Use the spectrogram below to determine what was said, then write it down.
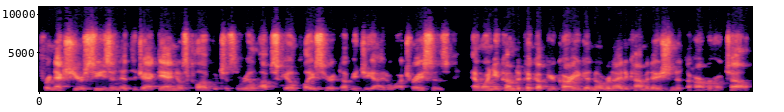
for next year's season at the Jack Daniels Club, which is the real upscale place here at WGI to watch races. And when you come to pick up your car, you get an overnight accommodation at the Harbor Hotel,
